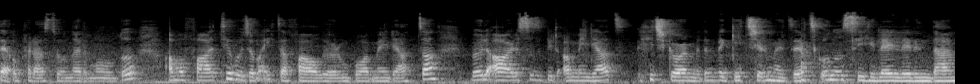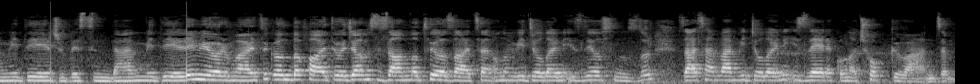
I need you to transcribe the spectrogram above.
de operasyonlarım oldu. Ama Fatih hocama ilk defa oluyorum bu ameliyattan. Böyle ağrısız bir ameliyat hiç görmedim ve geçirmedim. Artık onun sihirli ellerinden midir, tecrübesinden midir bilmiyorum artık. Onu da Fatih hocam size anlatıyor zaten. Onun videolarını izliyorsunuzdur. Zaten ben videolarını izleyerek ona çok güvendim.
